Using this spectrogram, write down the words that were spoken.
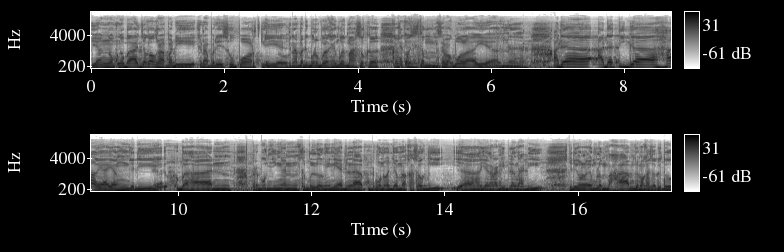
yang nge- ngebajak kok kenapa di kenapa di support gitu. Iya, kenapa dibolak-balikin buat masuk ke, ekosistem? sepak bola iya. Benar. Ada ada tiga hal ya yang jadi bahan pergunjingan sebelum ini adalah pembunuhan Jamal Khashoggi ya, yang Radi bilang tadi. Jadi kalau yang belum paham Jamal Khashoggi itu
